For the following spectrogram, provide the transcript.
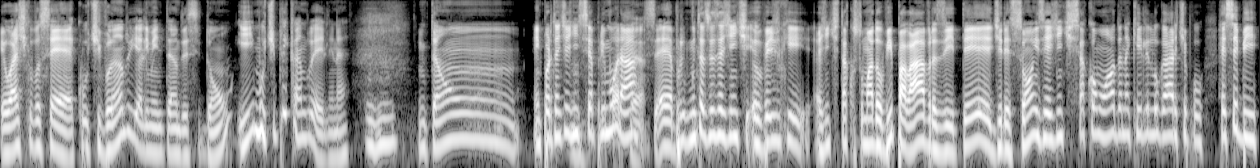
Eu acho que você é cultivando e alimentando esse dom e multiplicando ele, né? Uhum. Então, é importante a gente se aprimorar. É, por- muitas vezes a gente, eu vejo que a gente está acostumado a ouvir palavras e ter direções e a gente se acomoda naquele lugar, tipo, recebi.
